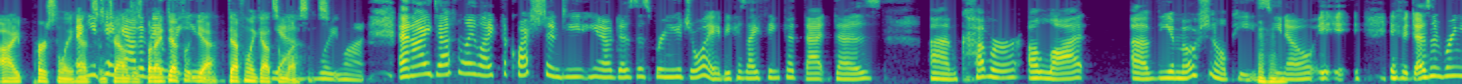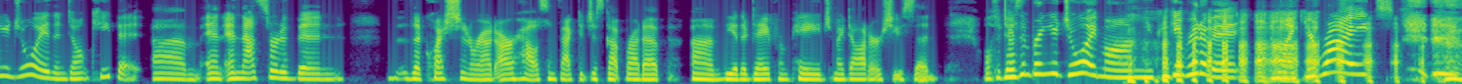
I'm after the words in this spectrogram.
I, I personally had some challenges, but I definitely, you- yeah, definitely got some yeah, lessons. What you want. And I definitely like the question, do you, you know, does this bring you joy? Because I think that that does um, cover a lot of the emotional piece. Mhm. You know, i i if it doesn't bring you joy, then don't keep it. Um, and, and that's sort of been the question around our house. In fact, it just got brought up um, the other day from Paige, my daughter. She said, well, if it doesn't bring you joy, mom, you can get rid of it. I'm like, you're right.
